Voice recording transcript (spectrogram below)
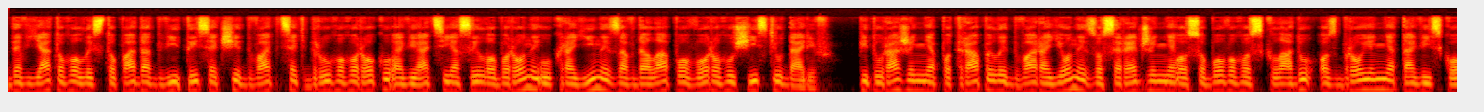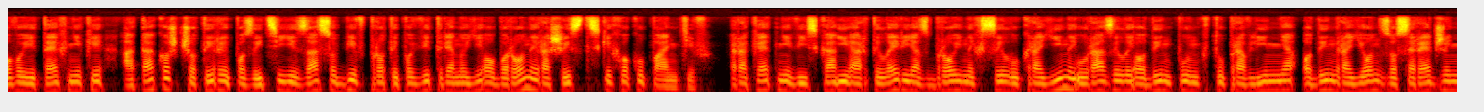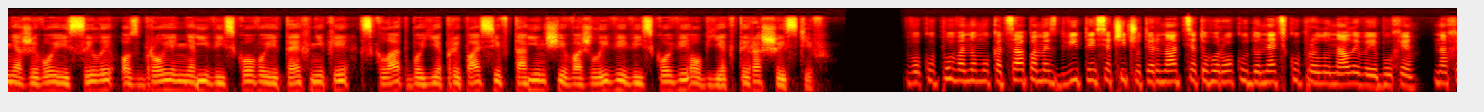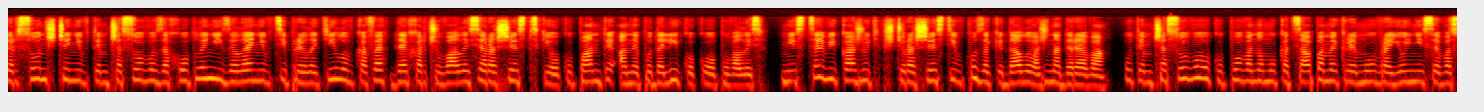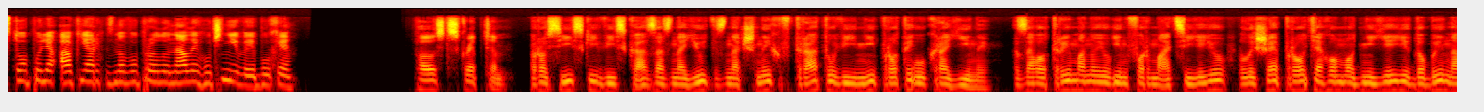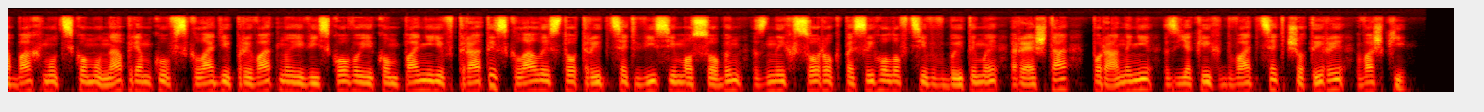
9 листопада 2022 року авіація Сил оборони України завдала по ворогу 6 ударів. Під ураження потрапили два райони зосередження особового складу, озброєння та військової техніки, а також чотири позиції засобів протиповітряної оборони рашистських окупантів. Ракетні війська і артилерія Збройних сил України уразили один пункт управління, один район зосередження живої сили, озброєння і військової техніки, склад боєприпасів та інші важливі військові об'єкти рашистів. В окупованому Кацапами з 2014 року Донецьку пролунали вибухи. На Херсонщині в тимчасово захопленій Зеленівці прилетіло в кафе, де харчувалися рашистські окупанти, а неподалік окопувались. Місцеві кажуть, що рашистів позакидало аж на дерева. У тимчасово окупованому Кацапами Криму в районі Севастополя Ак'яр знову пролунали гучні вибухи. Postscriptum. Російські війська зазнають значних втрат у війні проти України. За отриманою інформацією, лише протягом однієї доби на Бахмутському напрямку в складі приватної військової компанії втрати склали 138 особин, з них 40 песиголовців вбитими, решта поранені, з яких 24 важкі.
